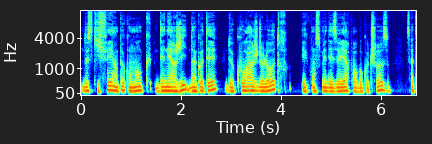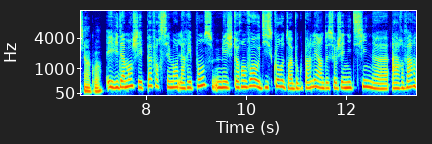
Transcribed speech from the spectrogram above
de ce qui fait un peu qu'on manque d'énergie d'un côté, de courage de l'autre, et qu'on se met des œillères pour beaucoup de choses. Ça tient à quoi? Évidemment, j'ai pas forcément la réponse, mais je te renvoie au discours dont on a beaucoup parlé hein, de Solzhenitsyn euh, à Harvard,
